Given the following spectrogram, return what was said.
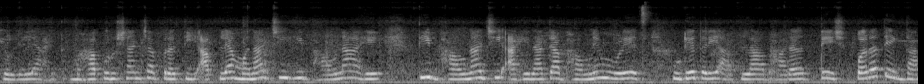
ठेवलेले आहेत. महापुरुषांच्या प्रती आपल्या मनात जी ही भावना आहे ती भावना जी आहे ना त्या भावनेमुळेच कुठेतरी आपला भारत देश परत एकदा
